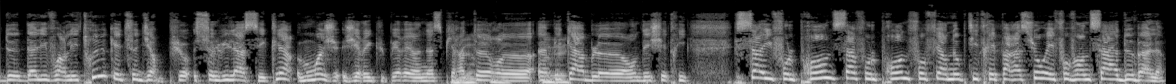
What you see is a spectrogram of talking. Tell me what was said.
d'aller voir les trucs et de se dire, Pur- celui-là, c'est clair. Moi, j'ai récupéré un aspirateur euh, Ah oui. impeccable euh, en déchetterie. Ça, il faut le prendre. Ça, faut le prendre. Faut faire nos petites réparations et il faut vendre ça à deux balles.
